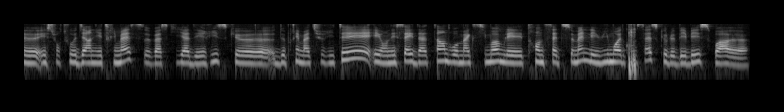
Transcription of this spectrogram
et surtout au dernier trimestre, parce qu'il y a des risques de prématurité. Et on essaye d'atteindre au maximum les 37 semaines, les 8 mois de grossesse, que le bébé soit,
